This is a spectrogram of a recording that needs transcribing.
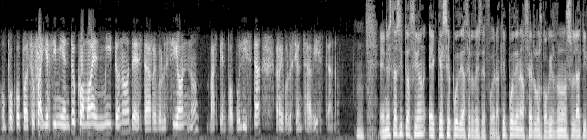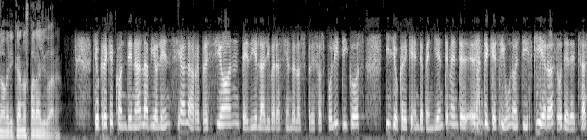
un poco por su fallecimiento como el mito, ¿no? De esta revolución, ¿no? Más bien populista, revolución chavista, ¿no? Mm. En esta situación, eh, ¿qué se puede hacer desde fuera? ¿Qué pueden hacer los gobiernos latinoamericanos para ayudar? Yo creo que condenar la violencia, la represión, pedir la liberación de los presos políticos y yo creo que independientemente de que si uno es de izquierdas o de derechas,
